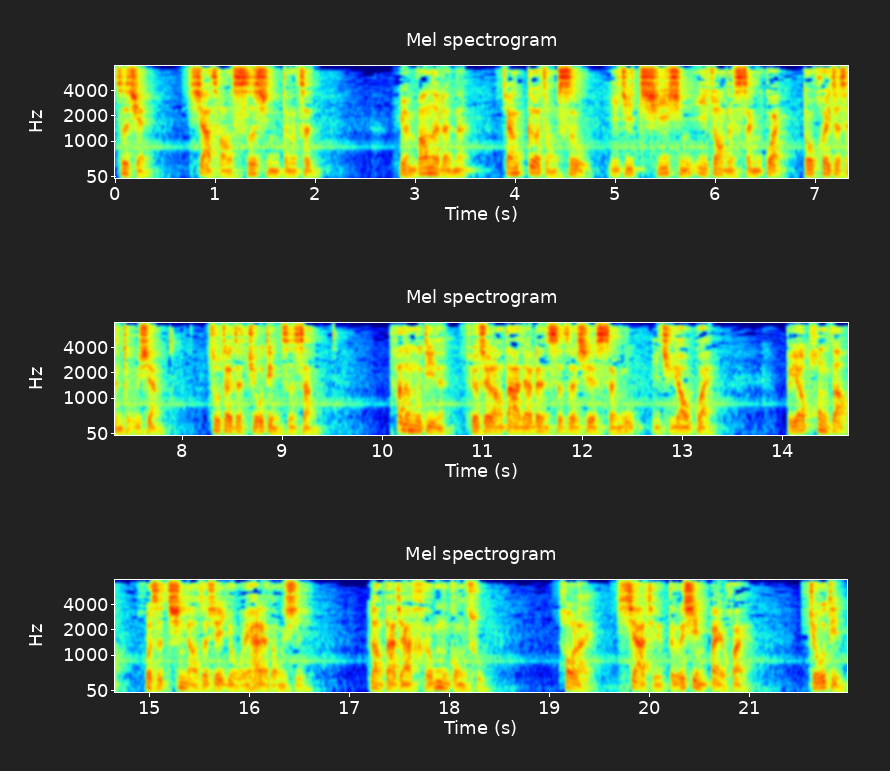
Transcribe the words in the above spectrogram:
之前夏朝施行德政，远方的人呢。”将各种事物以及奇形异状的神怪都绘制成图像，筑在这九鼎之上。他的目的呢，就是让大家认识这些神物以及妖怪，不要碰到或是侵扰这些有危害的东西，让大家和睦共处。后来夏桀德性败坏，九鼎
